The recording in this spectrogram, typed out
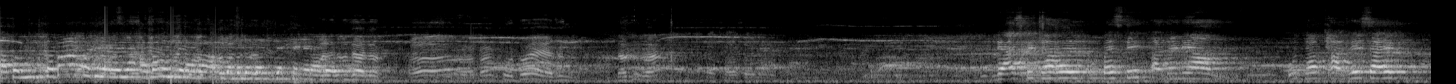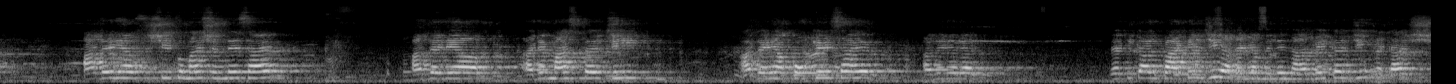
आपण कमाल मतदारांना आवाहन करावं आपलं मनोगत व्यक्त फोटो आहे अजून दाखवू का व्यासपीठावर उपस्थित आदरणीय उद्धव ठाकरे साहेब आदरणीय सुशील कुमार शिंदे साहेब आदरणीय अडम मास्तर जी आदरणीय कोकिळ साहेब आदरणीय र- रतिकांत पाटील जी आदरणीय मिलिंद नार्वेकर जी प्रकाश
